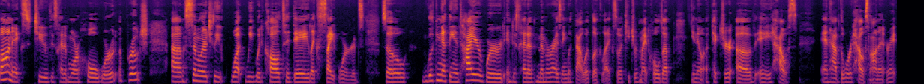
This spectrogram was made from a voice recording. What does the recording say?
phonics to this kind of more whole word approach, um, similar to what we would call today like sight words. So looking at the entire word and just kind of memorizing what that would look like. So a teacher might hold up, you know, a picture of a house and have the word house on it, right?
